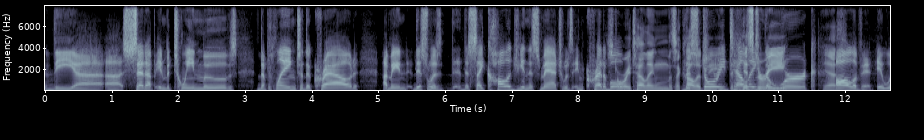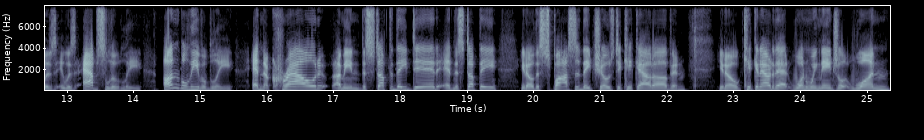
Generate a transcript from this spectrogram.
the uh, uh, setup in between moves, the playing to the crowd. I mean, this was the psychology in this match was incredible Storytelling, the psychology, the storytelling, the history. work, Yes. all of it. It was it was absolutely unbelievably and the crowd, I mean, the stuff that they did and the stuff they, you know, the spots that they chose to kick out of and you know, kicking out of that one-winged angel at 1.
